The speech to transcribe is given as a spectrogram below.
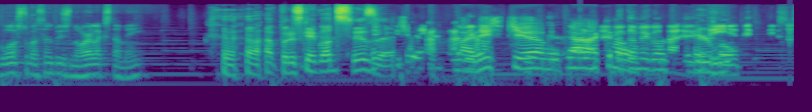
gosto bastante do Snorlax também. Por isso que é igual do você, Zé. A gente te ama, Snorlaxão. Eu também gosto dele. ele Irmão. tem a defesa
